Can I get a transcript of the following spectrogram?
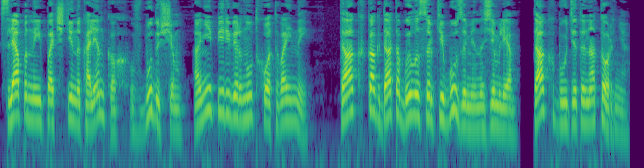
сляпанные почти на коленках, в будущем они перевернут ход войны. Так когда-то было с аркебузами на земле, так будет и на Торне.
